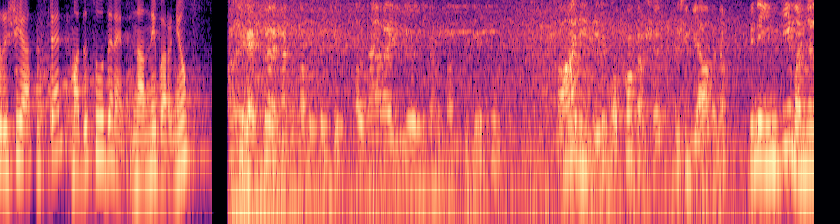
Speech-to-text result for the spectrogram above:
കൃഷി അസിസ്റ്റന്റ് മധുസൂദനൻ നന്ദി പറഞ്ഞു. ആ രീതിയിൽ കൊക്കോ കർഷക കൃഷി വ്യാപനം പിന്നെ ഇഞ്ചി മഞ്ഞൾ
